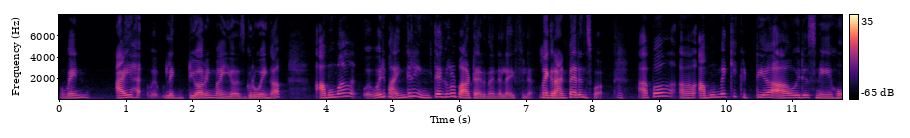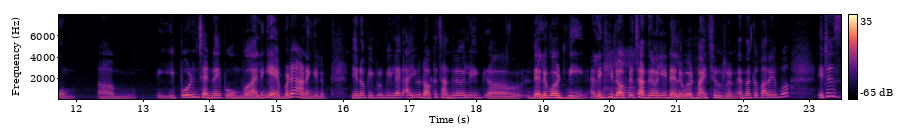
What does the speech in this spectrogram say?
when I like during my years growing up അമ്മുമ്മ ഒരു ഭയങ്കര ഇന്റഗ്രൽ പാർട്ടായിരുന്നു എന്റെ ലൈഫിൽ മൈ ഗ്രാൻഡ് പേരൻസ് പോ അപ്പോൾ അമ്മുമ്മയ്ക്ക് കിട്ടിയ ആ ഒരു സ്നേഹവും ഇപ്പോഴും ചെന്നൈ പോകുമ്പോൾ അല്ലെങ്കിൽ എവിടെയാണെങ്കിലും you know people be like അയ്യോ ഡോക്ടർ ചന്ദ്രവല്ലി ഡെലിവേർഡ് മീ അല്ലെങ്കിൽ doctor Chandravalli delivered my children എന്നൊക്കെ പറയുമ്പോൾ ഇറ്റ് ഈസ്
